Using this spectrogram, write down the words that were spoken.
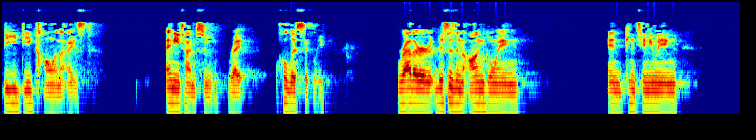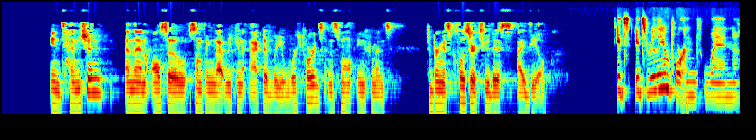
be decolonized anytime soon, right? Holistically. Rather, this is an ongoing and continuing intention and then also something that we can actively work towards in small increments to bring us closer to this ideal. It's it's really important when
